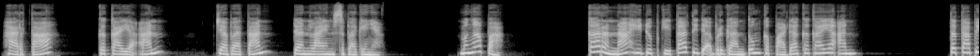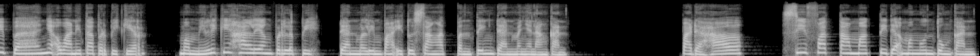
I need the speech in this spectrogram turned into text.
harta, kekayaan, jabatan, dan lain sebagainya. Mengapa? Karena hidup kita tidak bergantung kepada kekayaan. Tetapi banyak wanita berpikir memiliki hal yang berlebih dan melimpah itu sangat penting dan menyenangkan. Padahal sifat tamak tidak menguntungkan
